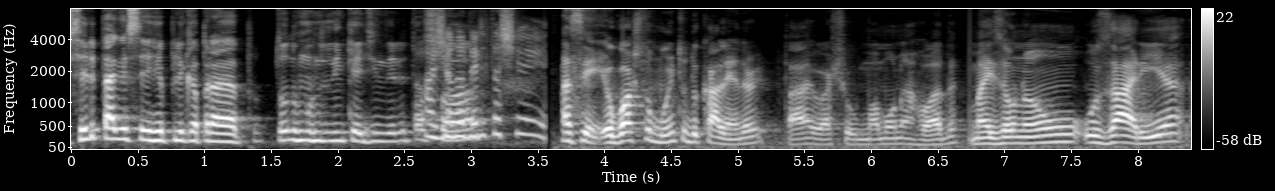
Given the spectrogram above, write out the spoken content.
Se ele pega isso e replica pra pra todo mundo no LinkedIn dele, tá A só. agenda dele tá cheia. Assim, eu gosto muito do calendar, tá? Eu acho uma mão na roda, mas eu não usaria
